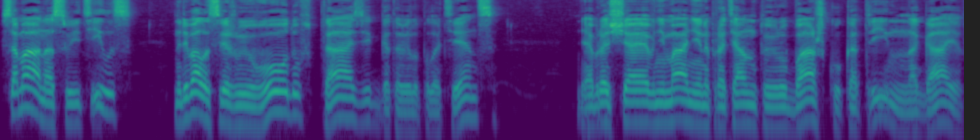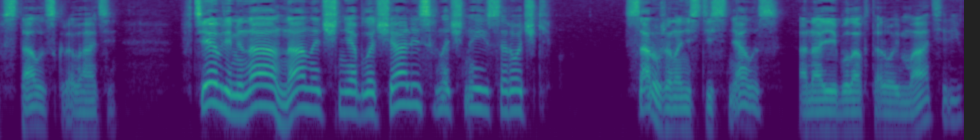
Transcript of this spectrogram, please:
Сама она суетилась, наливала свежую воду в тазик, готовила полотенце. Не обращая внимания на протянутую рубашку, Катрин, нагая, встала с кровати. В те времена на ночь не облачались в ночные сорочки. Сару же она не стеснялась, она ей была второй матерью.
